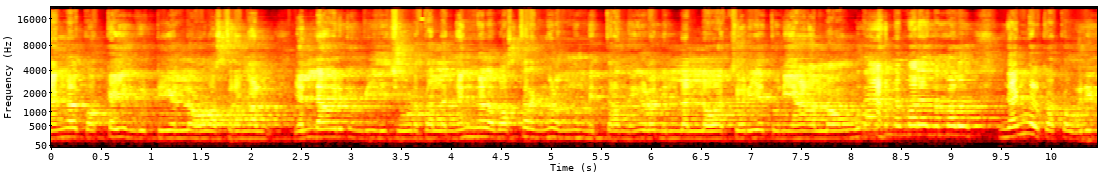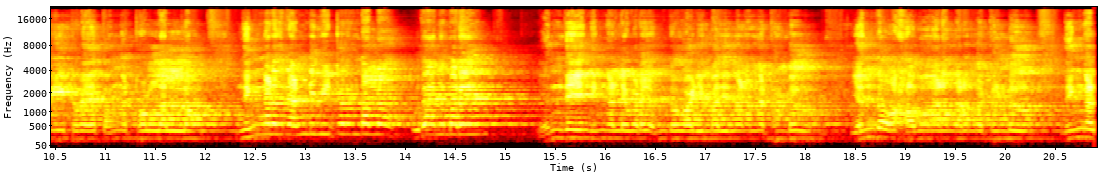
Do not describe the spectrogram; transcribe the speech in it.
ഞങ്ങൾക്കൊക്കെയും കിട്ടിയല്ലോ വസ്ത്രങ്ങൾ. എല്ലാവർക്കും വീതിച്ചു കൊടുത്തല്ലോ. ഞങ്ങൾ വസ്ത്രങ്ങളൊന്നും ഇത്ര നീളമില്ലല്ലോ ചെറിയ തുണിയാണല്ലോ. ഉദാഹരണം പറയാൻ നമ്മൾ ഞങ്ങൾക്കൊക്കെ ഒരു മീറ്ററേ തന്നിട്ടുള്ളല്ലോ. നിങ്ങളത് രണ്ട് മീറ്റർ ഉണ്ടല്ലോ. ഉദാഹരണം പറയാം എന്തേ നിങ്ങൾ ഇവിടെ എന്തോ അഴിമതി നടന്നിട്ടുണ്ട്? എന്തോ ഹവാല നടന്നിട്ടുണ്ട്? നിങ്ങൾ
